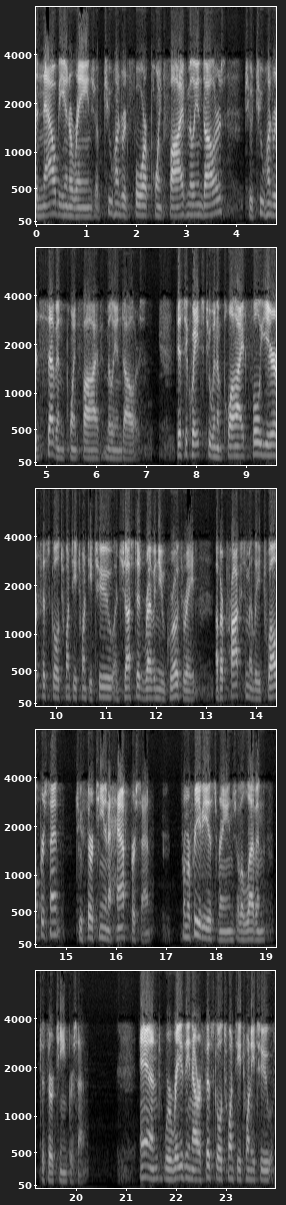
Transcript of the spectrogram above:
to now be in a range of $204.5 million-$207.5 million. This equates to an implied full year fiscal 2022 adjusted revenue growth rate of approximately 12%-13.5% from a previous range of 11%-13%. And we're raising our fiscal 2022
